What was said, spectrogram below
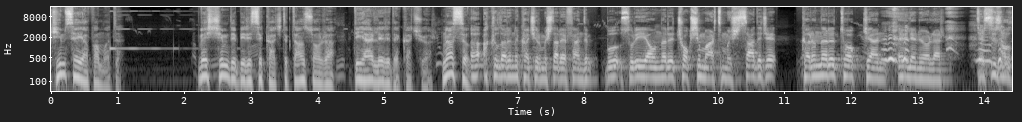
kimse yapamadı. Ve şimdi birisi kaçtıktan sonra diğerleri de kaçıyor. Nasıl? Aa, akıllarını kaçırmışlar efendim. Bu Suriye onları çok şımartmış. Sadece karınları tokken eğleniyorlar. Sessiz ol.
